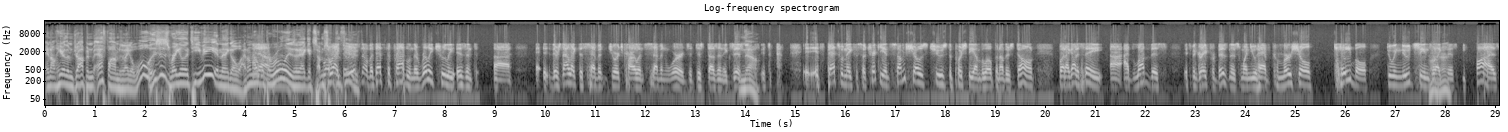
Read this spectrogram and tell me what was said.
And I'll hear them dropping f bombs, and I go, "Whoa, this is regular TV." And I go, "I don't know I what the rule is," and I get I'm well, so right, confused. no, but that's the problem. There really, truly isn't. Uh, eh, there's not like the seven George Carlin's seven words. It just doesn't exist. No. it's, it's it's that's what makes it so tricky. And some shows choose to push the envelope, and others don't. But I got to say, uh, I'd love this. It's been great for business when you have commercial cable doing nude scenes Uh-huh. like this because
